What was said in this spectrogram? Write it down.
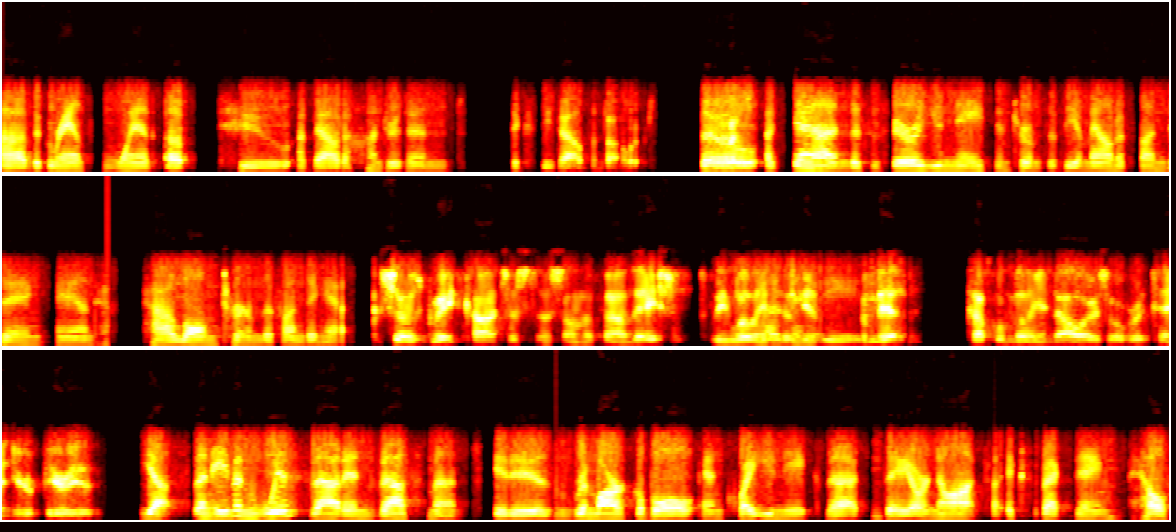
uh, the grants went up to about $160,000. So again, this is very unique in terms of the amount of funding and how long-term the funding is. It shows great consciousness on the foundation to be willing to you know, commit a couple million dollars over a 10-year period. Yes, and even with that investment, it is remarkable and quite unique that they are not expecting health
